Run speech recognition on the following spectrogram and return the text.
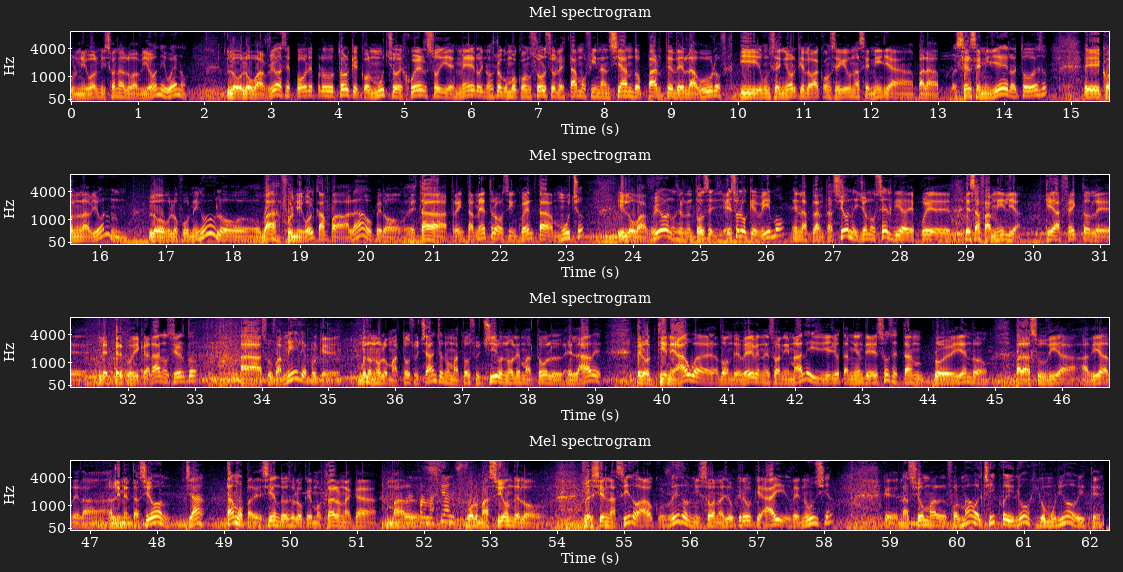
fulmigó en mi zona los aviones y bueno, lo, lo barrió a ese pobre productor que con mucho esfuerzo y esmero y nosotros como consorcio le estamos financiando parte del laburo y un señor que lo ha conseguido una semilla para ser semillero y todo eso, eh, con el avión lo, lo fulmigó, lo va, fulmigó el campo al lado, pero está a 30 metros, 50, mucho, y lo barrió, ¿no es cierto? Entonces, eso es lo que vimos en las plantaciones, yo no sé el día después esa familia qué afecto le, le perjudicará, ¿no es cierto? a su familia, porque, bueno, no lo mató su chancho, no mató su chivo, no le mató el, el, ave, pero tiene agua donde beben esos animales y ellos también de eso se están proveyendo para su día a día de la alimentación. Ya. Estamos padeciendo, eso es lo que mostraron acá, mal formación de los recién nacidos, ha ocurrido en mi zona. Yo creo que hay denuncia, que nació mal formado el chico y lógico, murió, ¿viste?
